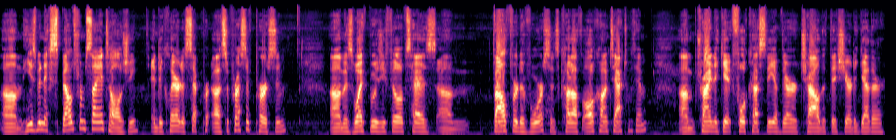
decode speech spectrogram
Um, he's been expelled from Scientology and declared a sep- uh, suppressive person. Um, his wife, Bijou Phillips, has um, filed for divorce and has cut off all contact with him, um, trying to get full custody of their child that they share together.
